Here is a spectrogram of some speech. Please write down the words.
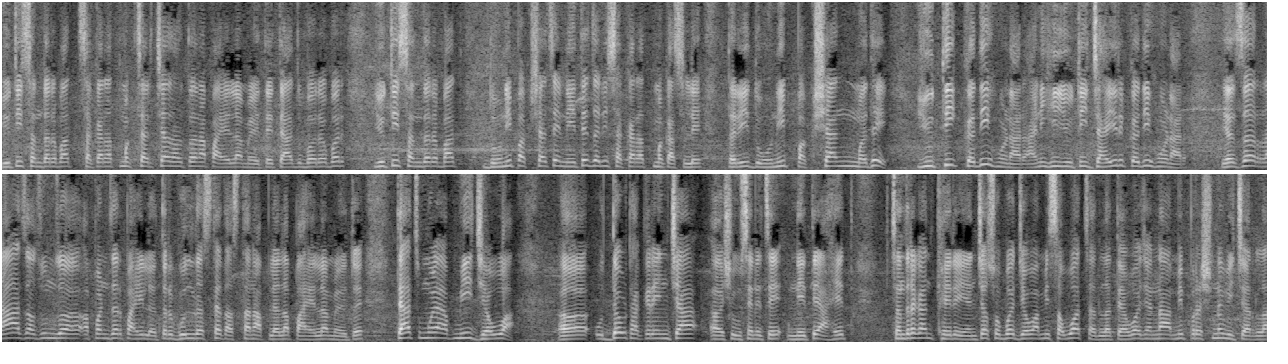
युती संदर्भात सकारात्मक चर्चा होताना पाहायला मिळते. त्याचबरोबर युती संदर्भात दोन्ही पक्षाचे नेते जरी सकारात्मक असले तरी दोन्ही पक्षांमध्ये युती कधी होणार आणि ही युती जाहीर कधी होणार याचं राज अजून जर आपण जर पाहिलं तर गुलदस्त्यात असताना आपल्याला पाहायला मिळतो आहे त्याचमुळे आम्ही जेव्हा उद्धव ठाकरेंच्या शिवसेनेचे नेते आहेत चंद्रकांत खैरे यांच्यासोबत जेव्हा आम्ही संवाद साधला तेव्हा ज्यांना आम्ही प्रश्न विचारला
